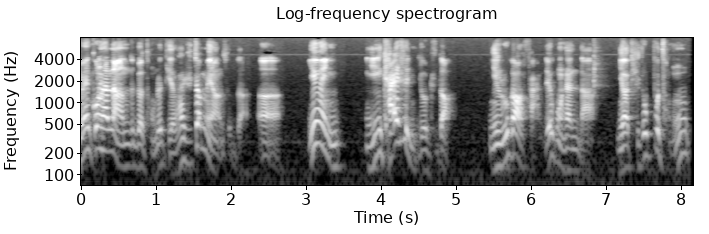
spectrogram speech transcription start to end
因为共产党这个统治体制它是这么样子的，呃，因为你你一开始你就知道，你如果要反对共产党，你要提出不同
